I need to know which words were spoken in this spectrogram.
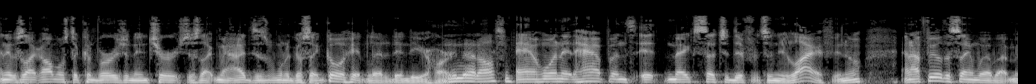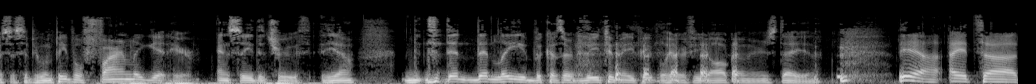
And it was like almost a conversion in church. Just like, man, I just want to go say, go ahead and let it into your heart. Isn't that awesome? And when it happens, it makes such a difference in your life, you know? And I feel the same way about Mississippi. When people finally get here and see the truth, you know, then, then leave because there'd be too many people here if you all come here and stay, you know? Yeah, it's uh,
